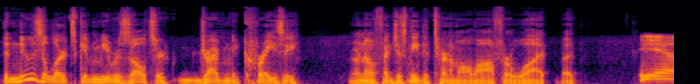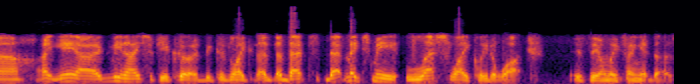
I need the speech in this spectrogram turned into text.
The news alerts giving me results are driving me crazy. I don't know if I just need to turn them all off or what, but yeah, I, yeah, it'd be nice if you could because like that's that makes me less likely to watch is the only thing it does.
